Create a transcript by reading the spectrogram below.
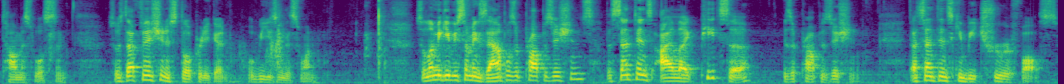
Thomas Wilson. So his definition is still pretty good. We'll be using this one. So let me give you some examples of propositions. The sentence, I like pizza, is a proposition. That sentence can be true or false.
